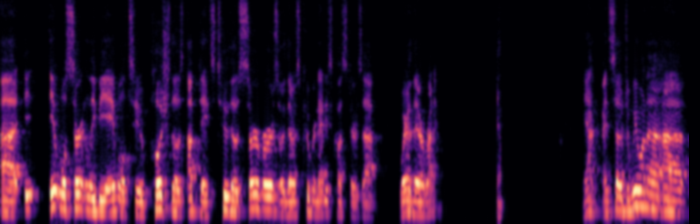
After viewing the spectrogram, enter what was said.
uh, it, it will certainly be able to push those updates to those servers or those Kubernetes clusters uh, where they're running. Yep. Yeah. And so do we want to, uh,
